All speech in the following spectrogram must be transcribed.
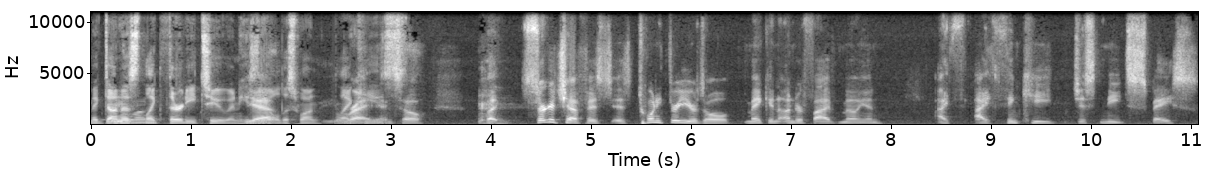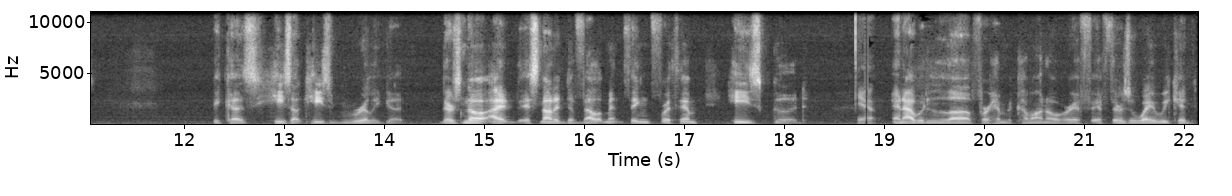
McDonagh's 31? like 32 and he's Yeah. the oldest one. Like right. he's And so, but Sergachev is, is 23 years old, making under 5 million. I, th- I think he just needs space because he's a, he's really good. There's no, I, it's not a development thing with him. He's good. yeah. And I would love for him to come on over if, if there's a way we could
